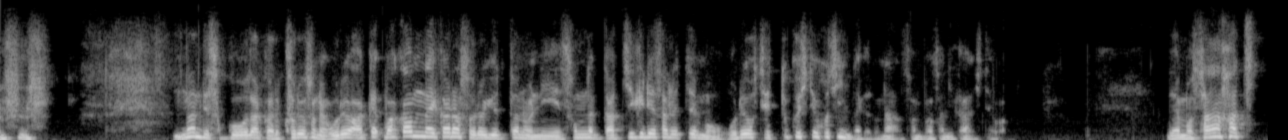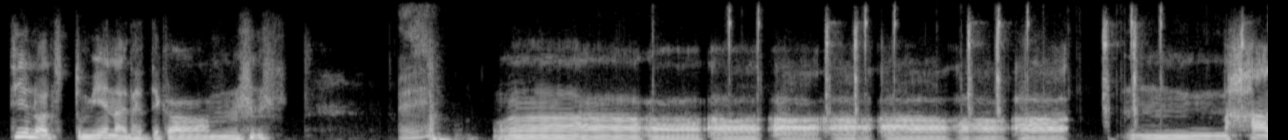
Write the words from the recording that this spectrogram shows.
ん なんでそこをだからクロスに俺はわか分かんないからそれを言ったのに、そんなガチ切れされても俺を説得してほしいんだけどな、3番さんに関しては。でも38っていうのはちょっと見えないだってか、うんえ？あーあー、あーあー、あーあー、あーあー、うーん、8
